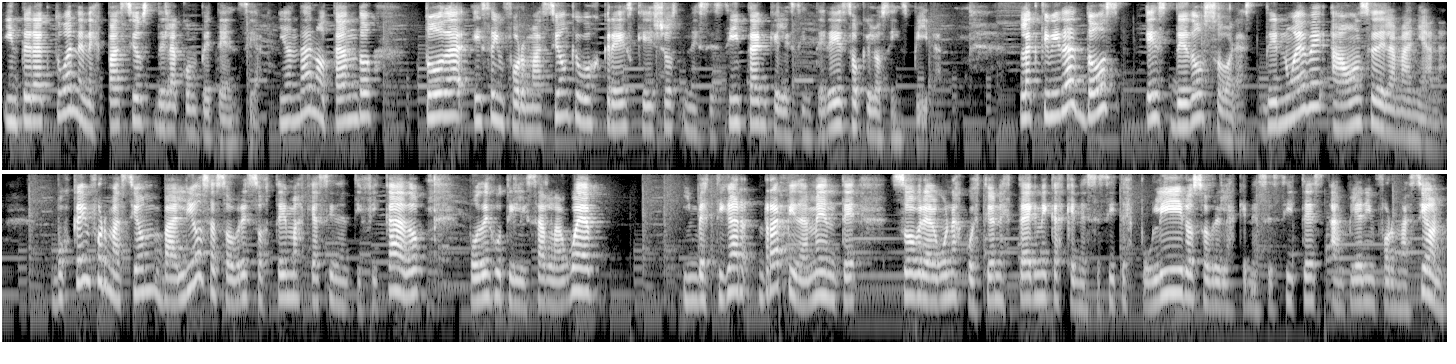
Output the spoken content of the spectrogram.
interactúan en espacios de la competencia y anda anotando toda esa información que vos crees que ellos necesitan, que les interesa o que los inspira. La actividad 2 es de dos horas, de 9 a 11 de la mañana. Busca información valiosa sobre esos temas que has identificado. Podés utilizar la web, investigar rápidamente sobre algunas cuestiones técnicas que necesites pulir o sobre las que necesites ampliar información.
